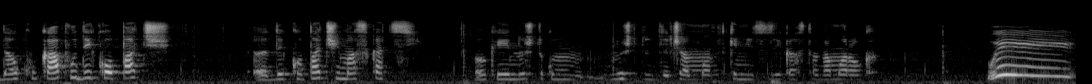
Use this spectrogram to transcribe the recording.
Dau cu capul de copaci. De copaci mascați. Ok, nu știu cum... Nu știu de ce am am chinuit să zic asta, dar mă rog. Ui!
